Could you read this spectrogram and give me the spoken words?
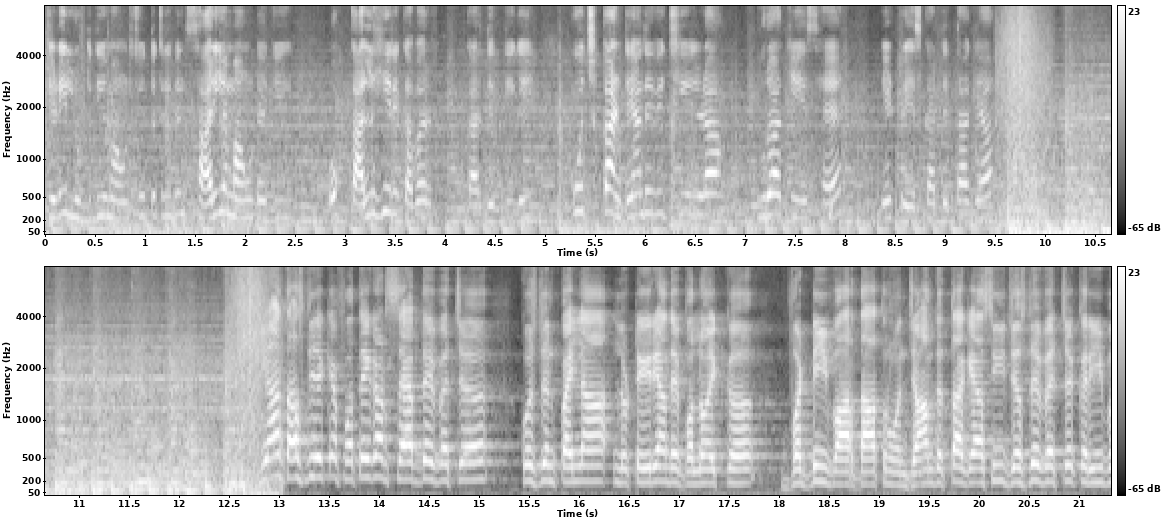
ਜਿਹੜੀ ਲੁੱਟ ਦੀ ਅਮਾਉਂਟ ਸੀ ਉਹ ਤਕਰੀਬਨ ਸਾਰੀ ਅਮਾਉਂਟ ਹੈ ਜੀ। ਉਹ ਕੱਲ ਹੀ ਰਿਕਵਰ ਕਰ ਦਿੱਤੀ ਗਈ। ਕੁਝ ਘੰਟਿਆਂ ਦੇ ਵਿੱਚ ਹੀ ਇਹ ਜਿਹੜਾ ਪੂਰਾ ਕੇਸ ਹੈ, ਇਹ ਟਰੇਸ ਕਰ ਦਿੱਤਾ ਗਿਆ। ਜਿਹਾਂ ਦੱਸ ਦਈਏ ਕਿ ਫਤਿਹਗੜ੍ਹ ਸਾਹਿਬ ਦੇ ਵਿੱਚ ਕੁਝ ਦਿਨ ਪਹਿਲਾਂ ਲੁਟੇਰਿਆਂ ਦੇ ਵੱਲੋਂ ਇੱਕ ਵੱਡੀ ਵਾਰਦਾਤ ਨੂੰ ਅੰਜਾਮ ਦਿੱਤਾ ਗਿਆ ਸੀ, ਜਿਸ ਦੇ ਵਿੱਚ ਕਰੀਬ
